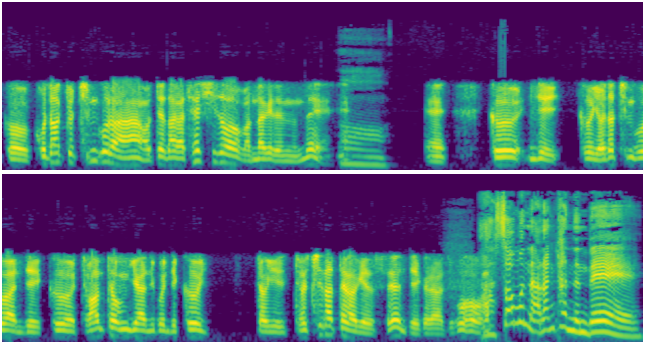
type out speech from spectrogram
그 고등학교 친구랑 어쩌다가 셋이서 만나게 됐는데 어. 예, 그, 이제, 그 여자친구가 이제 그 저한테 온 게 아니고 이제 그, 저기, 절친한테 가게 됐어요. 이제 그래가지고. 아, 썸은 나랑 탔는데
